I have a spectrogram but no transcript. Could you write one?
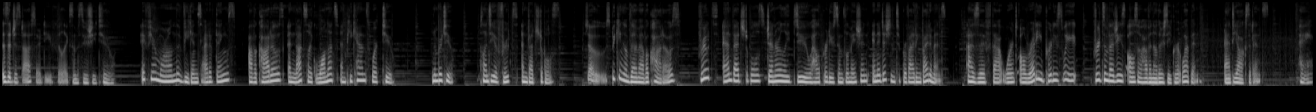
Is it just us or do you feel like some sushi too? If you're more on the vegan side of things, avocados and nuts like walnuts and pecans work too. Number two, plenty of fruits and vegetables. So speaking of them avocados, fruits and vegetables generally do help reduce inflammation in addition to providing vitamins. As if that weren't already pretty sweet, fruits and veggies also have another secret weapon, antioxidants. Hey,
